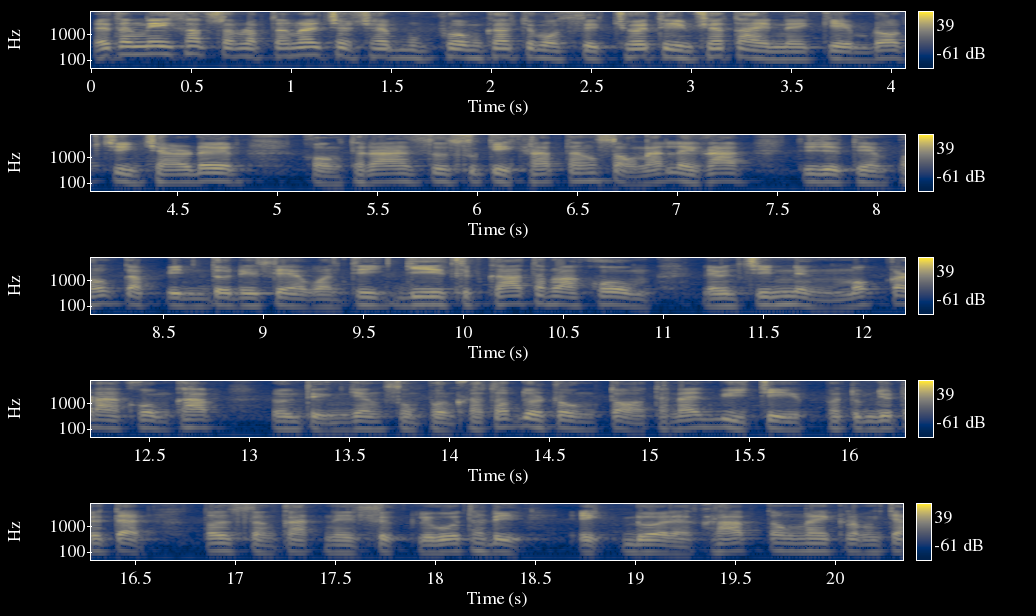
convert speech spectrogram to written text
และทั้งนี้ครับสำหรับทางด้านชัยชัยบุญพรมครับจะหมดสิทธิ์ช่วยทีมชาติไทยในเกมรอบชิงชนะเลิศของทางด้านซูซูกิครับทั้ง 2 นัดเลยครับ ที่จะเตรียมพบกับอินโดนีเซียวันที่ 29 ธันวาคมและวันที่ 1 มกราคมครับรวมถึงยังส่งผลกระทบโดยตรงต่อทางด้านบีจีปทุมยูไนเต็ดต้นสังกัดในศึกลิเวอร์พูลอีกด้วยแหละครับ ต้องให้กำลังใจ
